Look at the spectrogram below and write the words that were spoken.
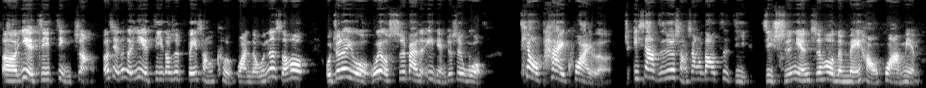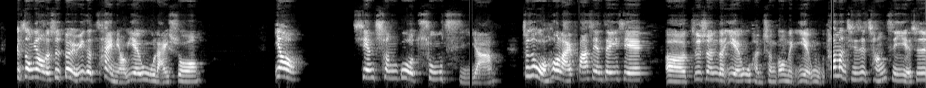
呃业绩进账，而且那个业绩都是非常可观的。我那时候。我觉得有我有失败的一点，就是我跳太快了，就一下子就想象到自己几十年之后的美好画面。最重要的是，对于一个菜鸟业务来说，要先撑过初期呀。就是我后来发现这一些。呃，资深的业务很成功的业务，他们其实长期也是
